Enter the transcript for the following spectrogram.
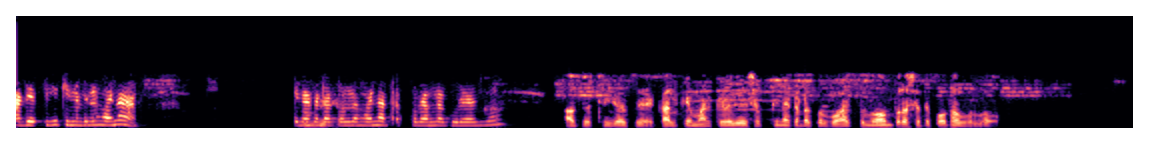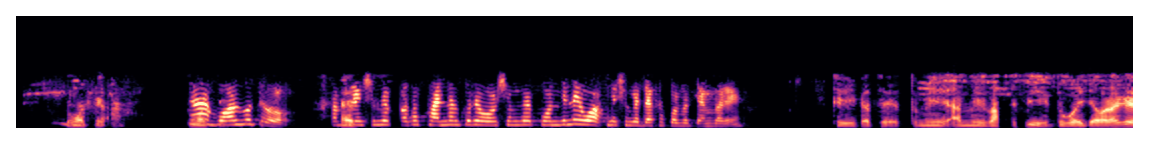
আগের থেকে কিনে দিলে হয় না? কেনাকাটা করলে হয় না তারপরে আমরা ঘুরে আসব? আচ্ছা ঠিক আছে কালকে মার্কেটে যেয়ে সব কেনাকাটা করব আর তুমি অন্তরের সাথে কথা বলো। তোমাকে হ্যাঁ তোমাকে বলব তো। আপনার। সঙ্গে কথা ফাইনাল করে ওর সঙ্গে ফোন দিলে ও আপনার সঙ্গে দেখা করবে চেম্বারে ঠিক আছে। তুমি আমি ভাবতেছি দুবাই যাওয়ার আগে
